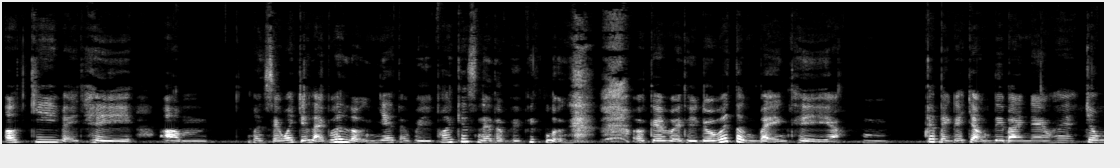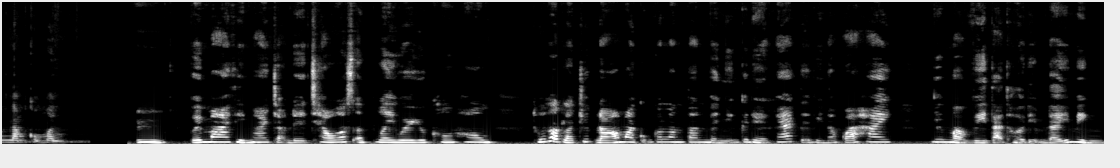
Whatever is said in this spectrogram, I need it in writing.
Ờ, ok vậy thì um, mình sẽ quay trở lại với luận nha tại vì podcast này là về viết luận. Ok vậy thì đối với từng bạn thì um, các bạn đã chọn đề bài nào ha trong năm của mình? Ừ với mai thì mai chọn đề tell us a play where you call home. Thú thật là trước đó mai cũng có lăn tăn về những cái đề khác tại vì nó quá hay. Nhưng mà vì tại thời điểm đấy mình,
